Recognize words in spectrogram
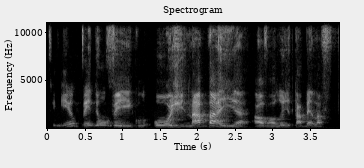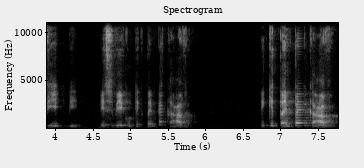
conseguir vender um veículo hoje na Bahia ao valor de tabela FIP, esse veículo tem que estar impecável. Tem que estar impecável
